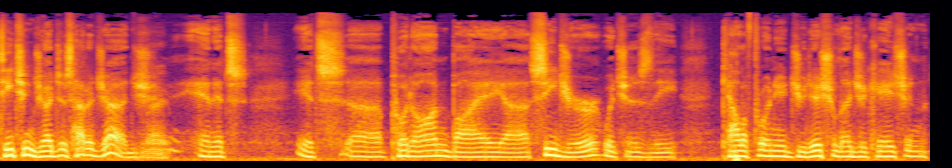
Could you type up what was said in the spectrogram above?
teaching judges how to judge, right. and it's it's uh, put on by uh, CJER, which is the California Judicial Education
